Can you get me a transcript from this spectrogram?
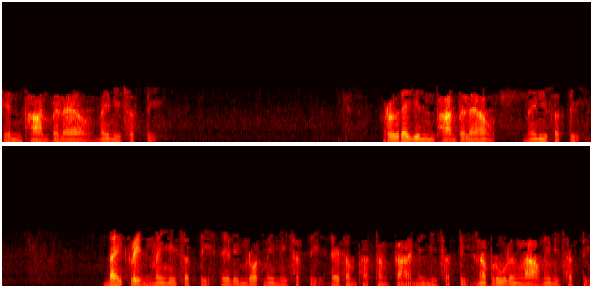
เห็นผ่านไปแล้วไม่มีสติ หรือได้ยินผ่านไปแล้ว ไม่มีสติ ได้กลิ่นไม่มีสติ ได้ลิ้มรสไม่มีสติ ได้สัมผัสทางกาย ไม่มีสติ รับรู้เรื่องราวไม่มีสติ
